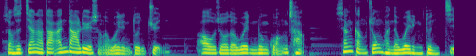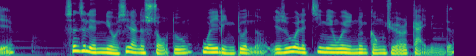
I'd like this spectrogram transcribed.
像是加拿大安大略省的威灵顿郡、澳洲的威灵顿广场、香港中环的威灵顿街，甚至连纽西兰的首都威灵顿呢，也是为了纪念威灵顿公爵而改名的。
